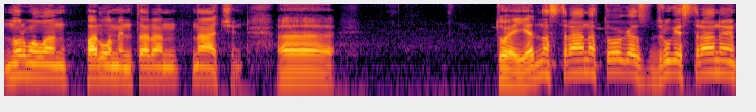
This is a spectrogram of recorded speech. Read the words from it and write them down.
normalan parlamentaran način. E, to je jedna strana toga, s druge strane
